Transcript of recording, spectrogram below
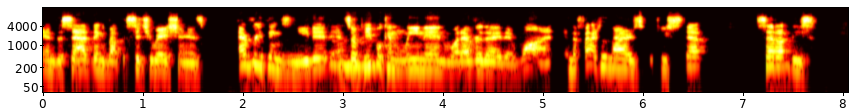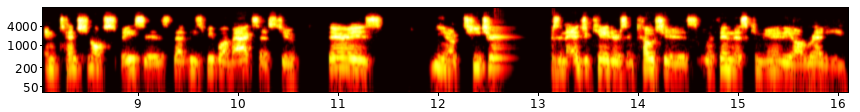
and the sad thing about the situation is everything's needed, and so Mhm. people can lean in whatever they they want. And the fact of the matter is, if you step, set up these intentional spaces that these people have access to, there is, you know, teachers and educators and coaches within this community already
